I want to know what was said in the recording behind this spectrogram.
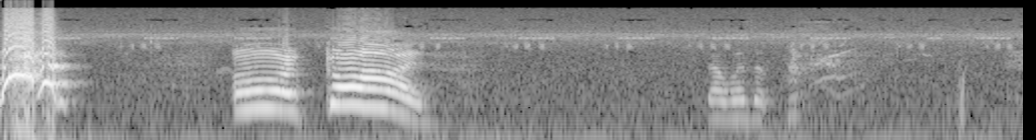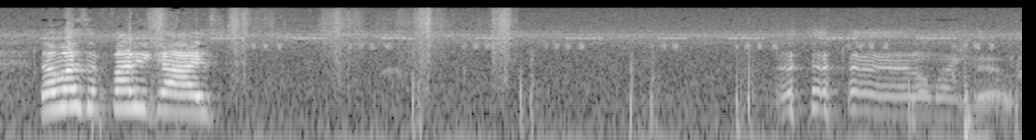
oh my god! That wasn't... that wasn't funny, guys! oh my god.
